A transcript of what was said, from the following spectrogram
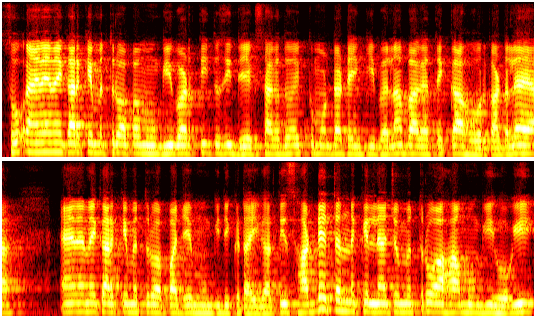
ਸੋ ਐਵੇਂ ਐਵੇਂ ਕਰਕੇ ਮਿੱਤਰੋ ਆਪਾਂ ਮੂੰਗੀ ਵੜਤੀ ਤੁਸੀਂ ਦੇਖ ਸਕਦੇ ਹੋ, ਇੱਕ ਮੁੰਡਾ ਟੈਂਕੀ ਪਹਿਲਾਂ ਪਾ ਗਿਆ ਤੇ ਇੱਕ ਹੋਰ ਕੱਢ ਲਿਆ ਐਵੇਂ ਐਵੇਂ ਕਰਕੇ ਮਿੱਤਰੋ ਆਪਾਂ ਜੇ ਮੂੰਗੀ ਦੀ ਕਟਾਈ ਕਰਤੀ 3.5 ਕਿੱਲਿਆਂ ਚੋਂ ਮਿੱਤਰੋ ਆਹ ਮੂੰਗੀ ਹੋ ਗਈ।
